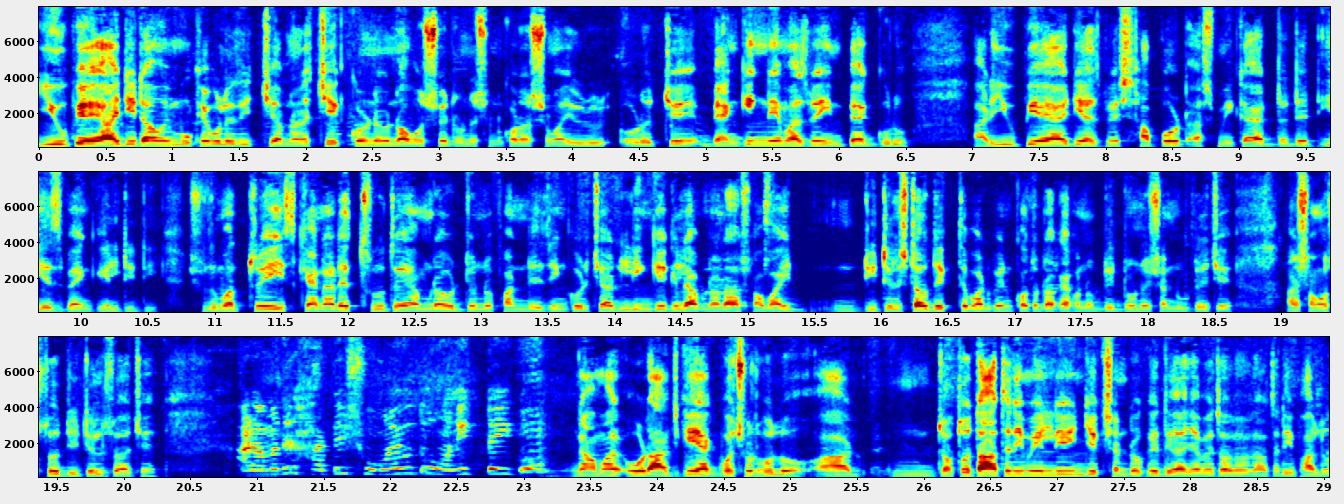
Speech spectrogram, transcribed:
ইউপিআই আইডিটাও আমি মুখে বলে দিচ্ছি, আপনারা চেক করে নেবেন। অবশ্যই ডোনেশন করার সময় ওর- হচ্ছে ব্যাংকিং নেম আসবে ইম্প্যাক্ট গুরু আর ইউপিআই আইডি আসবে support Asmika at the rate Yes Bank LTD শুধুমাত্র এই স্ক্যানারের থ্রুতে আমরা ওর জন্য ফান্ড রেজিং করছি আর লিঙ্কে গেলে আপনারা সবাই ডিটেলসটাও দেখতে পারবেন কত টাকা এখন অবধি ডোনেশন উঠেছে আর সমস্ত ডিটেলসও আছে। আর আমাদের হাতে সময়ও তো অনেকটাই কম। না আমার ওর আজকে এক বছর হলো আর যত তাড়াতাড়ি মেনলি ইঞ্জেকশনটা ওকে দেওয়া যাবে তত তাড়াতাড়ি ভালো।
